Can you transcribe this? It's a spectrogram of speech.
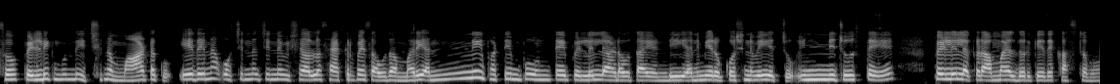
సో పెళ్ళికి ముందు ఇచ్చిన మాటకు ఏదైనా ఓ చిన్న చిన్న విషయాల్లో సాక్రిఫైస్ అవుదాం. మరి అన్నీ పట్టింపు ఉంటే పెళ్ళిళ్ళు ఆడవుతాయండి అని మీరు క్వశ్చన్ వేయచ్చు. ఇన్ని చూస్తే పెళ్ళిళ్ళు అక్కడ అమ్మాయిలు దొరికేదే కష్టము.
